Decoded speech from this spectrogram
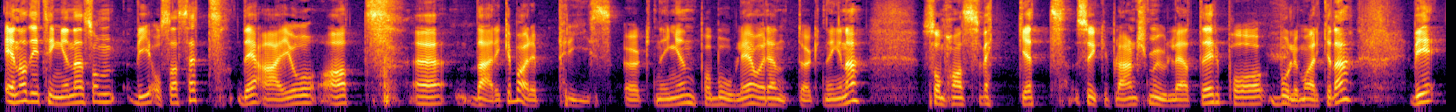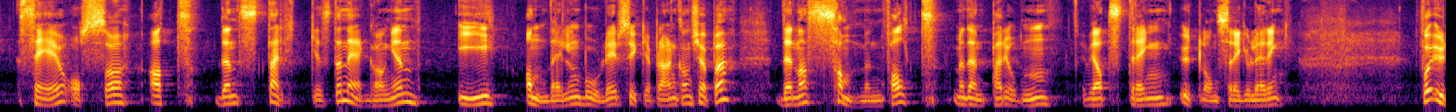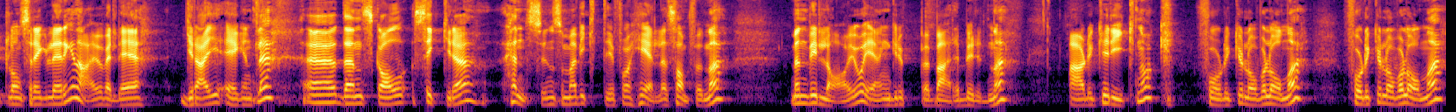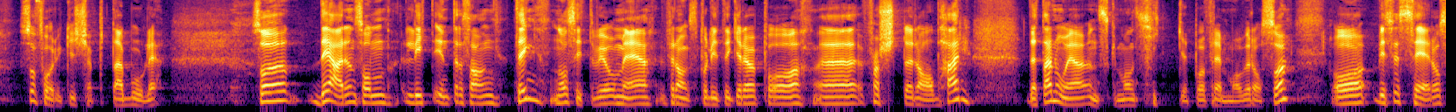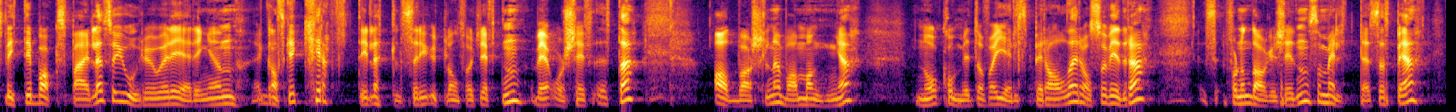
en av de tingene som vi også har sett, det er jo at eh, det er ikke bare prisøkningen på bolig og renteøkningene som har svekket sykepleierens muligheter på boligmarkedet. Vi ser jo også at den sterkeste nedgangen i andelen boliger sykepleieren kan kjøpe, den har sammenfalt med den perioden vi har hatt streng utlånsregulering. For utlånsreguleringen er jo veldig grei, egentlig. Eh, den skal sikre hensyn som er viktige for hele samfunnet. Men vi lar jo en gruppe bære byrdene. Er du ikke rik nok, får du ikke lov å låne. Får du ikke lov å låne, så får du ikke kjøpt deg bolig. Så Det er en sånn litt interessant ting. Nå sitter vi jo med finanspolitikere på eh, første rad her. Dette er noe jeg ønsker man kikker på fremover også. Og Hvis vi ser oss litt i bakspeilet, så gjorde jo regjeringen ganske kraftige lettelser i utlånsforskriften ved årsskiftet. Advarslene var mange. Nå kommer vi til å få gjeldsspiraler osv. For noen dager siden så meldte SSB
